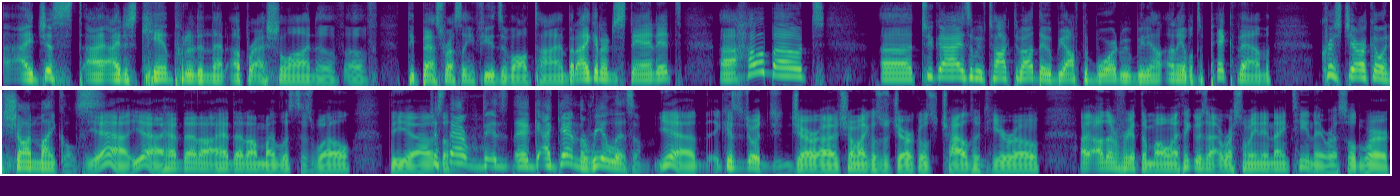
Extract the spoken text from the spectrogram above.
I just, I, I just can't put it in that upper echelon of of the best wrestling feuds of all time. But I can understand it. Uh, how about uh, two guys that we've talked about? They would be off the board. We'd be unable to pick them. Chris Jericho and Shawn Michaels. Yeah, yeah, I had that. On, I had that on my list as well. The uh, just the- that is, again the realism. Yeah, because Jer- uh, Shawn Michaels was Jericho's childhood hero. I- I'll never forget the moment. I think it was at WrestleMania 19 they wrestled, where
